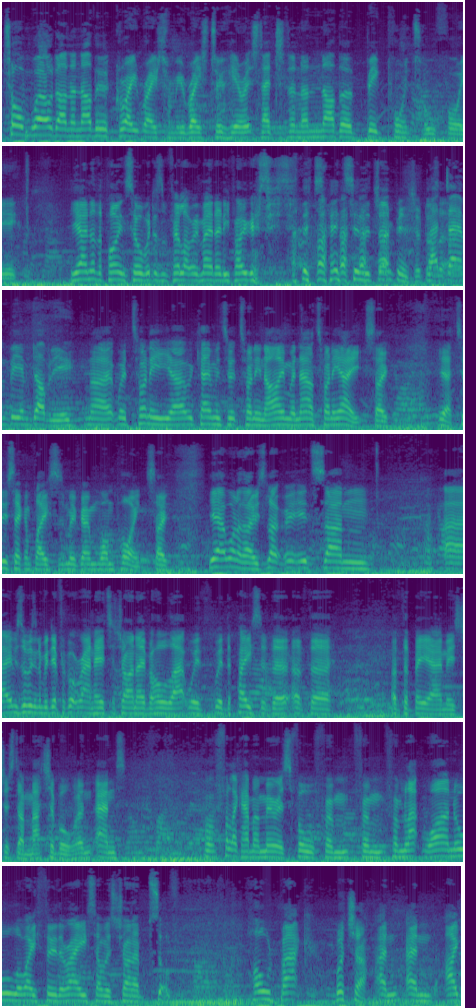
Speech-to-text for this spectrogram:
Tom, well done. Another great race from you. Race two here at Snetterton. Another big points haul for you. Yeah, another points haul, but it doesn't feel like we've made any progress in the, in the championship. Does that it? damn BMW. No, we're 20. Uh, we came into it 29. We're now 28. So, yeah, two second places, and we've gone one point. So, yeah, one of those. Look, it's um, uh, it was always going to be difficult around here to try and overhaul that with, with the pace of the of the of the BM is just unmatchable. And and I felt like I had my mirrors full from from from lap one all the way through the race. I was trying to sort of hold back Butcher, and and I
